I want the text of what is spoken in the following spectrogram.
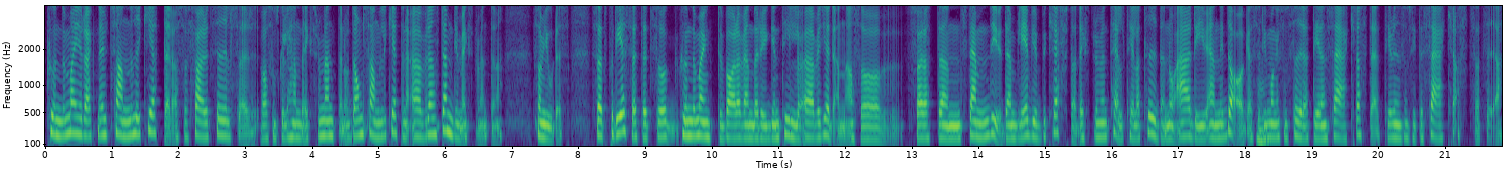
kunde man ju räkna ut sannolikheter, alltså förutsägelser, vad som skulle hända i experimenten. Och de sannolikheterna överensstämde med experimenten som gjordes. Så att på det sättet så kunde man inte bara vända ryggen till och överge den. Alltså, för att den stämde ju. Den blev ju bekräftad experimentellt hela tiden och är det ju än idag. Alltså. Det är mm. många som säger att det är den säkraste, teorin som sitter säkrast så att säga,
